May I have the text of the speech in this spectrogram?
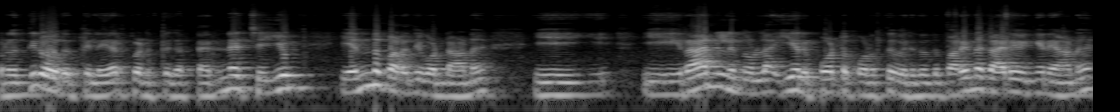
പ്രതിരോധത്തിൽ ഏർപ്പെടുത്തുക തന്നെ ചെയ്യും എന്ന് പറഞ്ഞുകൊണ്ടാണ് ഈ ഈ- ഇറാനിൽ നിന്നുള്ള ഈ റിപ്പോർട്ട് പുറത്തു വരുന്നത്. പറയുന്ന കാര്യം ഇങ്ങനെയാണ്.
